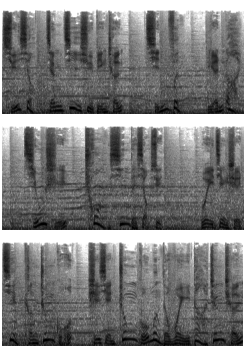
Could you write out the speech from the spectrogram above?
学校将继续秉承勤奋、仁爱、求实、创新的校训，为建设健康中国、实现中国梦的伟大征程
